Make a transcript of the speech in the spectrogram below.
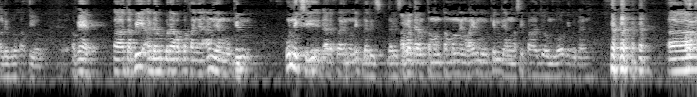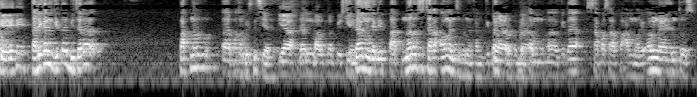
kali bro IPO. Oke, eh, tapi ada beberapa pertanyaan yang mungkin unik sih, ada pertanyaan unik dari dari saya Apa dan teman-teman yang lain mungkin yang masih para jomblo gitu kan. Eh, Oke. Tadi kan kita bicara partner eh, partner bisnis ya. Ya, Dan partner bisnis. kita menjadi partner secara online sebenarnya kan. Kita Benar, ber- benar. bertemu eh, kita sapa-sapaan melalui online terus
